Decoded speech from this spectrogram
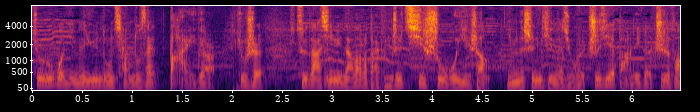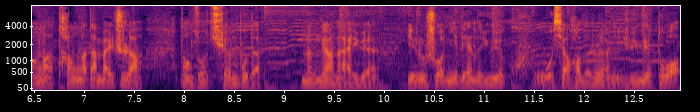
就如果你们的运动强度再大一点儿，就是最大心率达到了百分之七十五以上，你们的身体呢就会直接把这个脂肪啊、糖啊、蛋白质啊当做全部的能量来源。也就是说，你练得越苦，消耗的热量也就越多。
